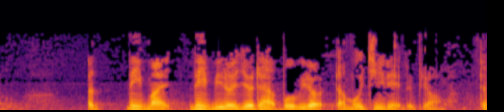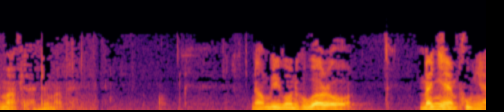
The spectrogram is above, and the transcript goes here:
အ သိမှသိပြီးတော့ရွတ်တာပို့ပြီးတော့တမိုးကြီးတယ်လို့ပြောမှာတင်ပါဗျာတင်ပါဗျာနောက်မိကုန်းတစ်ခုကတော့မညံဖူညံ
